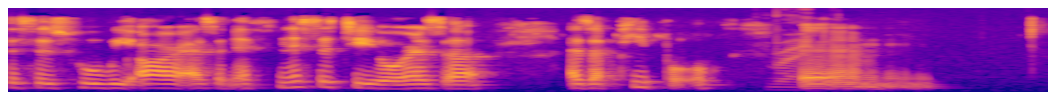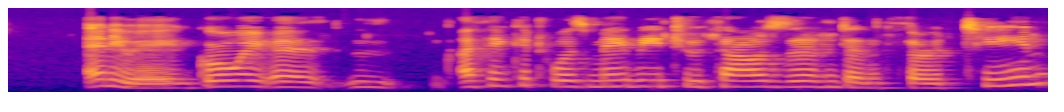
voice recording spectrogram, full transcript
this is who we are as an ethnicity or as a as a people. Right. Um, anyway, growing, uh, I think it was maybe 2013.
